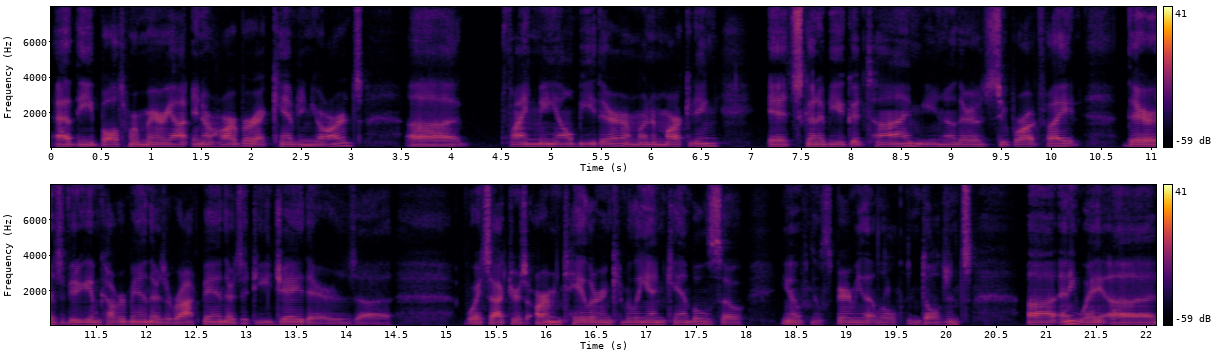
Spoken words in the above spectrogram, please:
at the Baltimore Marriott Inner Harbor at Camden Yards. Uh, find me, I'll be there. I'm running marketing. It's gonna be a good time. You know, there's Super Art Fight. There's a video game cover band. There's a rock band. There's a DJ. There's uh, voice actors Armen Taylor and Kimberley Anne Campbell. So you know, you'll spare me that little indulgence. Uh, anyway, uh,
